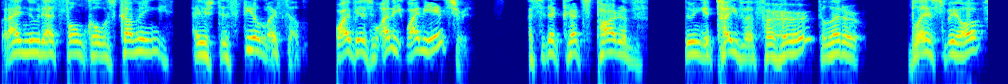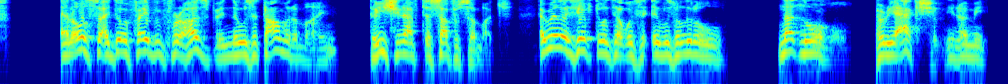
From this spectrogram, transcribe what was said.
But I knew that phone call was coming. I used to steal myself. Wife asked, why do why do you answer it? I said, that, that's part of doing a taiva for her to let her blast me off. And also I do a favor for a husband who was a Talmud of mine, so he shouldn't have to suffer so much. I realized afterwards that was, it was a little not normal, her reaction. You know what I mean?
